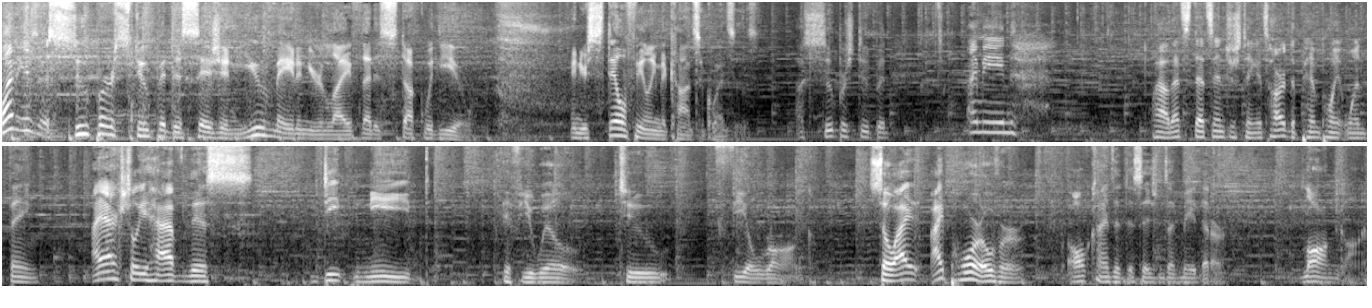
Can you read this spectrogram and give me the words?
What is a super stupid decision you've made in your life that has stuck with you, and you're still feeling the consequences? A super stupid. I mean, wow, that's that's interesting. It's hard to pinpoint one thing. I actually have this deep need, if you will, to feel wrong. So I I pore over all kinds of decisions I've made that are long gone.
